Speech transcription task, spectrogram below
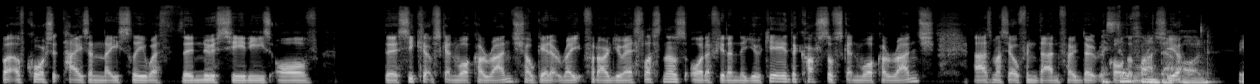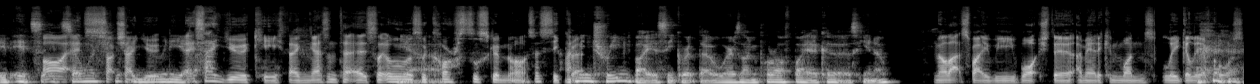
but of course, it ties in nicely with the new series of the Secret of Skinwalker Ranch, I'll get it right for our US listeners, or if you're in the UK, The Curse of Skinwalker Ranch, as myself and Dan found out recording last year. Odd. It, it's oh, it's, so it's such a U- it's a UK thing, isn't it? It's like oh, yeah. it's the curse of Skinwalker. It's a secret. I'm intrigued by a secret though, whereas I'm put off by a curse. You know. No, that's why we watch the American ones legally, of course.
